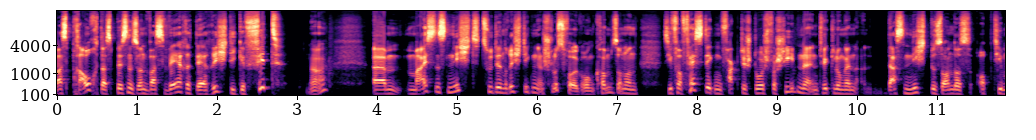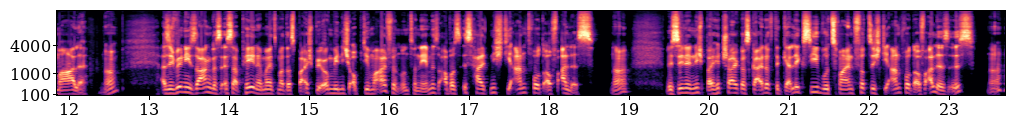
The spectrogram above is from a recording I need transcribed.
was braucht das Business und was wäre der richtige Fit, ne, ähm, meistens nicht zu den richtigen Schlussfolgerungen kommen, sondern sie verfestigen faktisch durch verschiedene Entwicklungen das nicht besonders Optimale. Ne? Also ich will nicht sagen, dass SAP, nehmen wir jetzt mal das Beispiel, irgendwie nicht optimal für ein Unternehmen ist, aber es ist halt nicht die Antwort auf alles. Ne? Wir sind ja nicht bei Hitchhiker's Guide of the Galaxy, wo 42 die Antwort auf alles ist. Ne?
